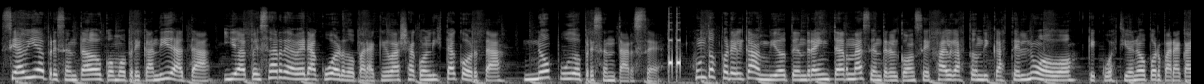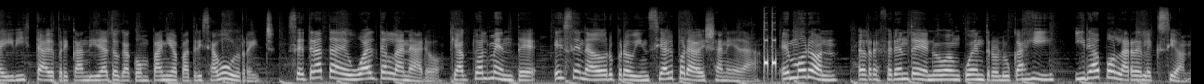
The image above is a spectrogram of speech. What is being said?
se había presentado como precandidata y a pesar de haber acuerdo para que vaya con lista corta, no pudo presentarse. Juntos por el Cambio tendrá internas entre el concejal Gastón Di Castelnuovo, que cuestionó por paracaidista al precandidato que acompaña a Patricia Bullrich. Se trata de Walter Lanaro, que actualmente es senador provincial por Avellaneda. En Morón, el referente de Nuevo Encuentro, Lucas Gui, irá por la reelección.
